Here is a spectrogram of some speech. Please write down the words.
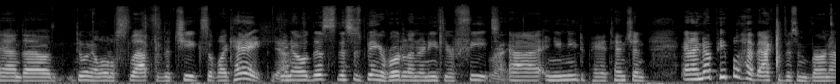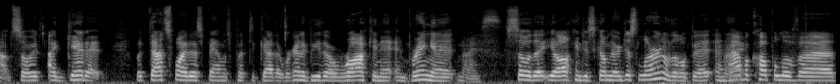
And uh, doing a little slap to the cheeks of like, hey, Yeah. you know this this is being eroded underneath your feet, Right. uh, and you need to pay attention. And I know people have activism burnout, so it, I get it. But that's why this band was put together. We're going to be there rocking it and bringing it, Nice. so that y'all can just come there and just learn a little bit and have a couple of uh,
